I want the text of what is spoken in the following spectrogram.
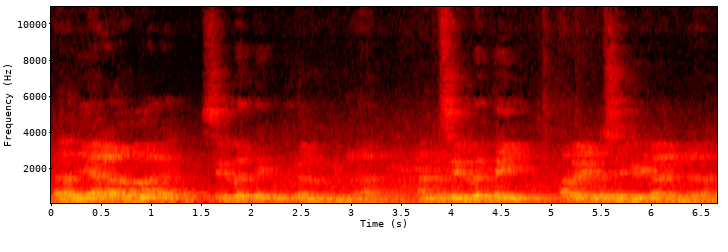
அதாவது ஏராளமாக செல்வத்தை கொடுத்து அனுப்புகின்றார். அந்த செல்வத்தை அவர் என்ன செய்கிறார் என்றால்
